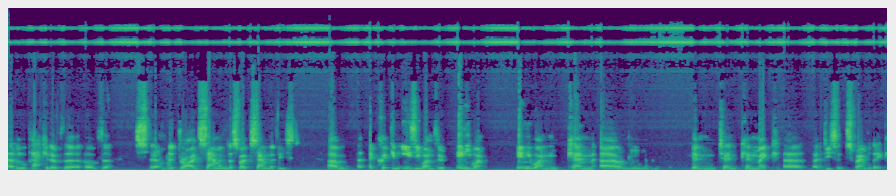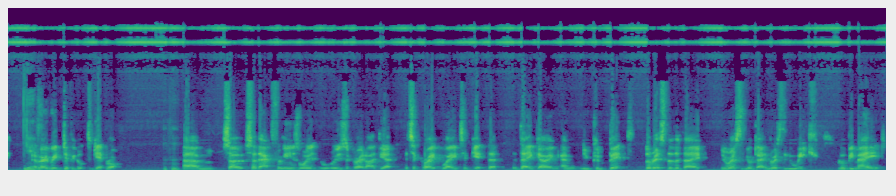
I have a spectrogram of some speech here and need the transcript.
a little packet of the of the uh, the dried salmon, the smoked salmon at least. Um, a, a quick and easy one through anyone anyone can um, can can can make uh, a decent scrambled egg. Yes. They're very very difficult to get wrong. Um, so, so that for me is always, always a great idea. It's a great way to get the, the day going, and you can bet the rest of the day, the rest of your day, the rest of the week will be made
